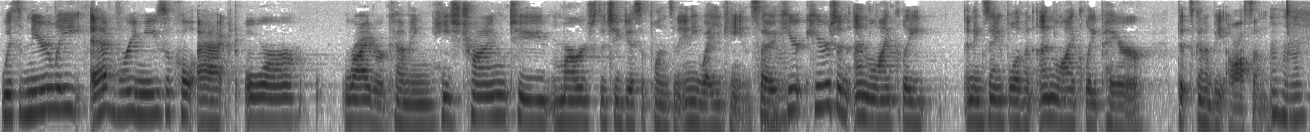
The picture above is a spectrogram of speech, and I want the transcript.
With nearly every musical act or writer coming, he's trying to merge the two disciplines in any way he can. So mm-hmm. here, here's an unlikely, an example of an unlikely pair that's going to be awesome. Mm-hmm.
